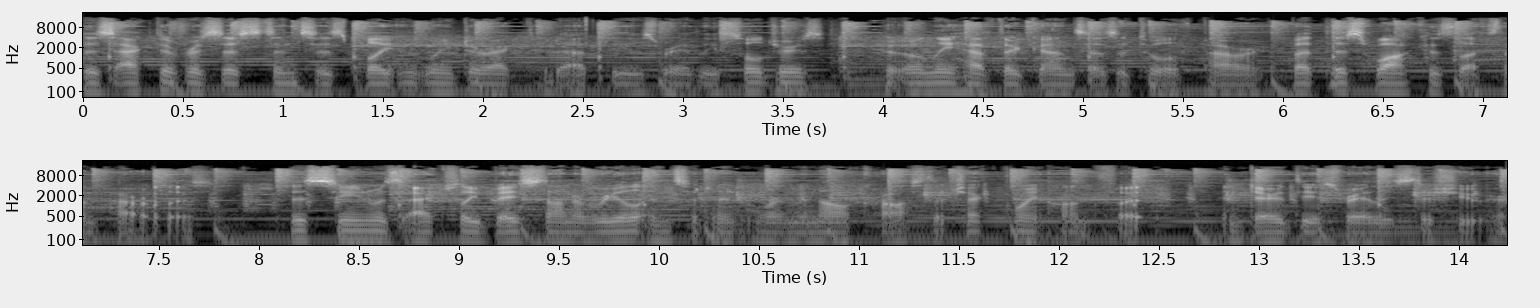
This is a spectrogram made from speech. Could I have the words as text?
This act of resistance is blatantly directed at the Israeli soldiers, who only have their guns as a tool of power, but this walk has left them powerless. This scene was actually based on a real incident where Manal crossed the checkpoint on foot and dared the Israelis to shoot her,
